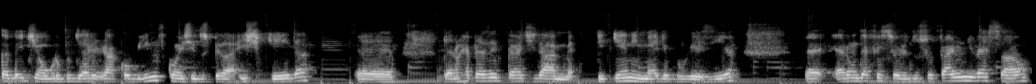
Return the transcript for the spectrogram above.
também tinha o grupo de jacobinos, conhecidos pela esquerda, é, que eram representantes da pequena e média burguesia, eram defensores do sufrágio universal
